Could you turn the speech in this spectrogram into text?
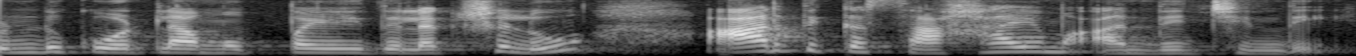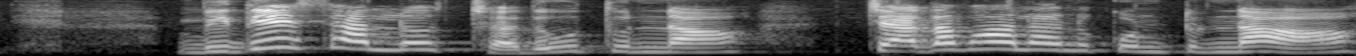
రెండు కోట్ల ముప్పై ఐదు లక్షలు ఆర్థిక సహాయం అందించింది. విదేశాల్లో చదువుతున్నా చదవాలనుకుంటున్న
